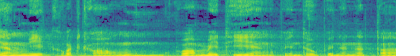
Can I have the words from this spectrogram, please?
ยังมีกฎของความไม่เที่ยงเป็นทุกข์เป็นอนัตตา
